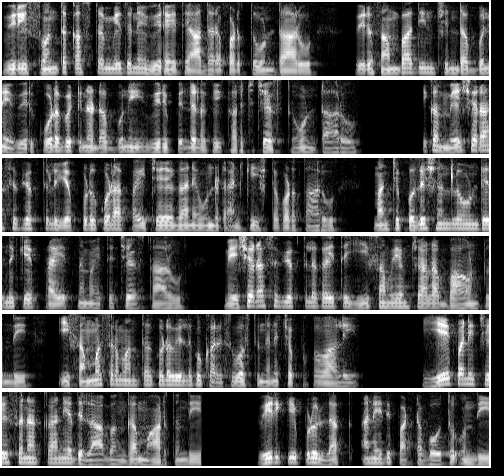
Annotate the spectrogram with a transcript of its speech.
వీరి సొంత కష్టం మీదనే వీరైతే ఆధారపడుతూ ఉంటారు. వీరు సంపాదించిన డబ్బుని వీరు కూడబెట్టిన డబ్బుని వీరి పిల్లలకి ఖర్చు చేస్తూ ఉంటారు. ఇక మేషరాశి వ్యక్తులు ఎప్పుడు కూడా పై చేయగానే ఉండటానికి ఇష్టపడతారు. మంచి పొజిషన్లో ఉండేందుకే ప్రయత్నం అయితే చేస్తారు. మేషరాశి వ్యక్తులకైతే ఈ సమయం చాలా బాగుంటుంది. ఈ సంవత్సరం అంతా కూడా వీళ్ళకు కలిసి వస్తుందని చెప్పుకోవాలి. ఏ పని చేసినా కానీ అది లాభంగా మారుతుంది. వీరికి ఇప్పుడు లక్ అనేది పట్టబోతూ ఉంది.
